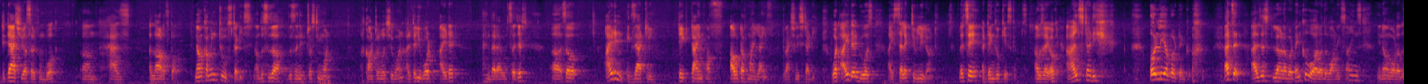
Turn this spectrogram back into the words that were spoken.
detach yourself from work um, has a lot of power. Now coming to studies. Now this is a this is an interesting one, a controversial one. I'll tell you what I did and that I would suggest. Uh, so I didn't exactly take time of out of my life to actually study. What I did was I selectively learned. Let's say a dengue case comes. I was like, okay, I'll study only about dengue. That's it. I'll just learn about dengue. What are the warning signs? You know, what are the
